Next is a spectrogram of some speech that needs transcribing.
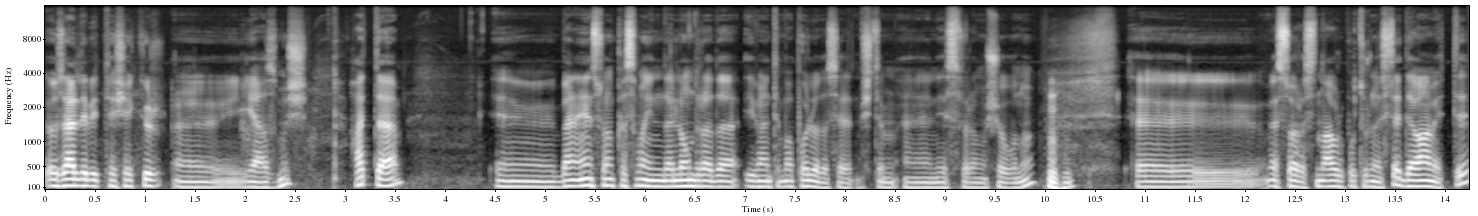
özelde bir teşekkür e, yazmış. Hatta e, ben en son Kasım ayında Londra'da Eventim Apollo'da seyretmiştim e, Nils Fram'ın şovunu. Hı hı. E, ve sonrasında Avrupa turnesi de devam etti.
